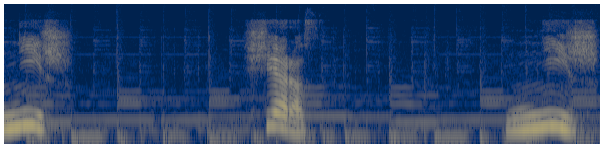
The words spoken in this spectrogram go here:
Ніж. Ще раз. Ніж.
